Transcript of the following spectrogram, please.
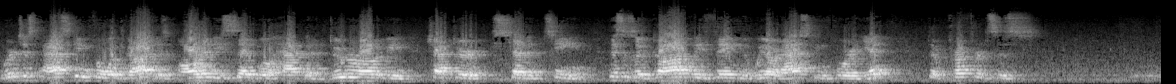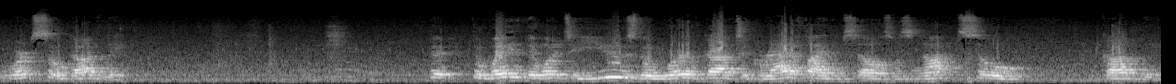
we're just asking for what God has already said will happen in Deuteronomy chapter 17. This is a godly thing that we are asking for, yet their preferences weren't so godly. The, the way that they wanted to use the Word of God to gratify themselves was not so godly.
